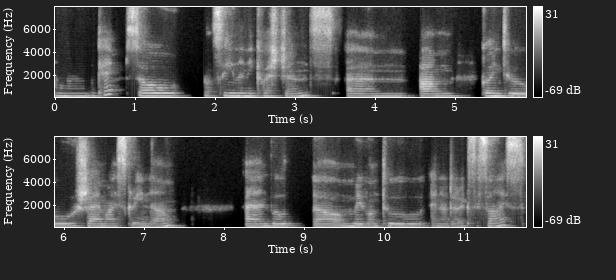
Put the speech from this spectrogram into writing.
Um, okay, so not seeing any questions. Um, I'm going to share my screen now and we'll uh, move on to another exercise.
